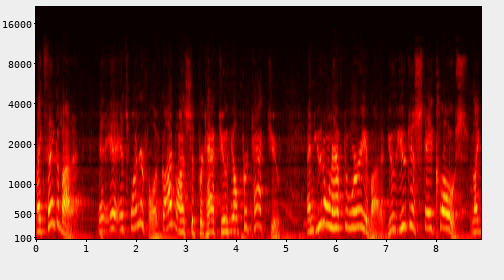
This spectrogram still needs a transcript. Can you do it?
like think about it. it, it it's wonderful. If God wants to protect you, he'll protect you. And you don't have to worry about it. You, you just stay close. Like,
